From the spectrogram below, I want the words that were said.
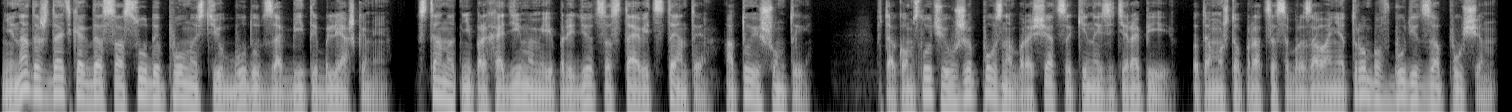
Не надо ждать, когда сосуды полностью будут забиты бляшками, станут непроходимыми и придется ставить стенты, а то и шунты. В таком случае уже поздно обращаться к кинезитерапии, потому что процесс образования тромбов будет запущен,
